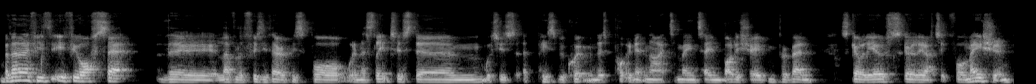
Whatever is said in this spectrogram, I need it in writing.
But then if you if you offset the level of physiotherapy support in a sleep system, which is a piece of equipment that's put in at night to maintain body shape and prevent scoliosis, scoliotic formation,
